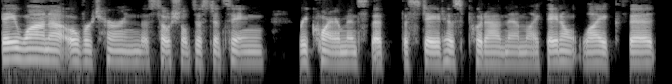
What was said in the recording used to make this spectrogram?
they want to overturn the social distancing requirements that the state has put on them. Like they don't like that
